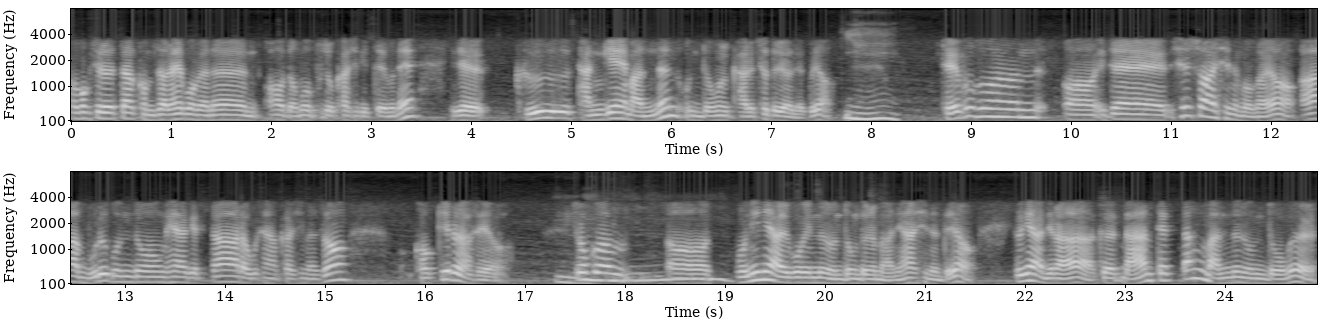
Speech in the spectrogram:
허벅지를 딱 검사를 해보면은 어, 너무 부족하시기 때문에 이제 그 단계에 맞는 운동을 가르쳐 드려야 되고요. 예. 대부분 어 이제 실수하시는 거가요. 아 무릎 운동 해야겠다라고 생각하시면서 걷기를 하세요. 음. 조금 음. 어 본인이 알고 있는 운동들을 많이 하시는데요. 그게 아니라 그 나한테 딱 맞는 운동을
